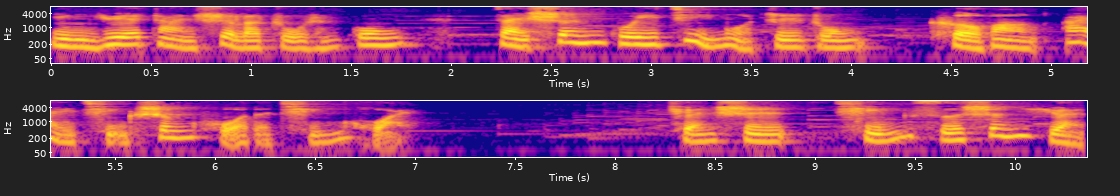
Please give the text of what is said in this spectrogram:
隐约展示了主人公在深闺寂寞之中渴望爱情生活的情怀。全诗情思深远，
